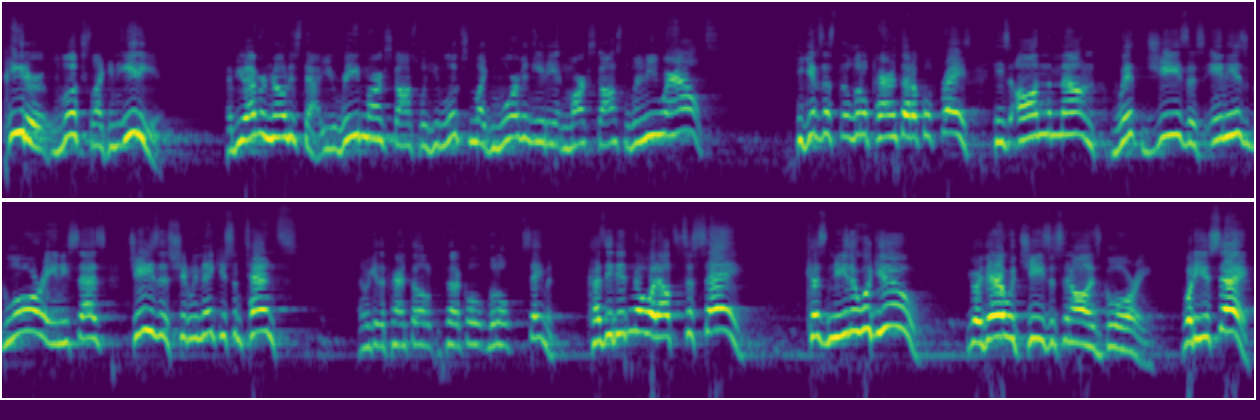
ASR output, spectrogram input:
Peter looks like an idiot. Have you ever noticed that? You read Mark's gospel, he looks like more of an idiot in Mark's gospel than anywhere else. He gives us the little parenthetical phrase. He's on the mountain with Jesus in his glory, and he says, Jesus, should we make you some tents? And we get the parenthetical little statement because he didn't know what else to say, because neither would you. You're there with Jesus in all his glory. What do you say?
